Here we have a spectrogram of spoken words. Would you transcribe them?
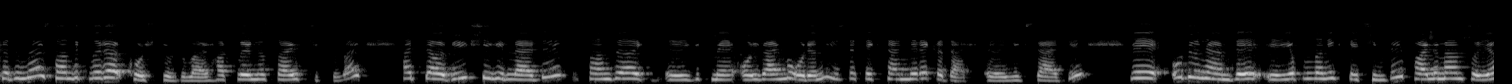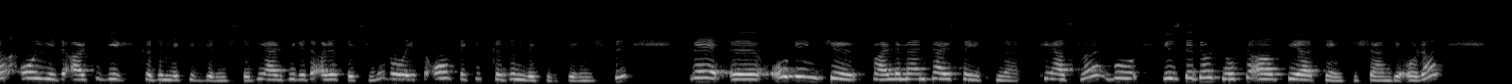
kadınlar sandıklara koşturdular, haklarına sahip çıktılar. Hatta büyük şehirlerde sandığa e, gitme, oy verme oranı yüzde seksenlere kadar e, yükseldi. Ve o dönemde e, yapılan ilk seçimde parlamentoya 17 artı bir kadın vekil girmişti. Diğer biri de ara seçimde. Dolayısıyla 18 kadın vekil girmişti. Ve e, o günkü parlamenter sayısına kıyasla bu %4.6'ya denk düşen bir oran.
